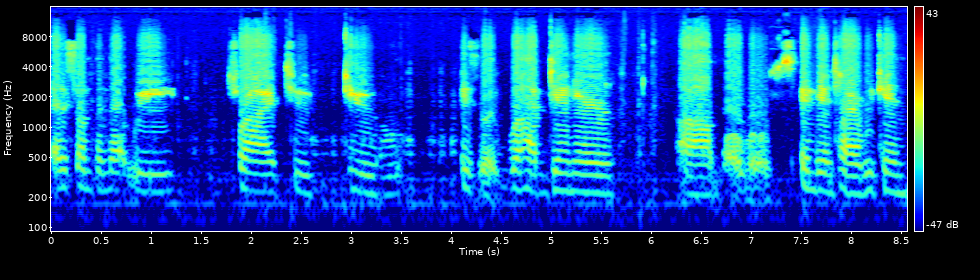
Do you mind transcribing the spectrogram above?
That is something that we try to do. Is that we'll have dinner, um, or we'll spend the entire weekend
